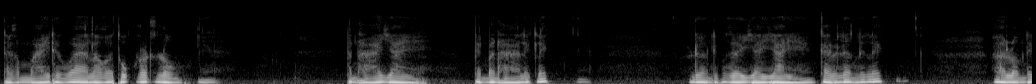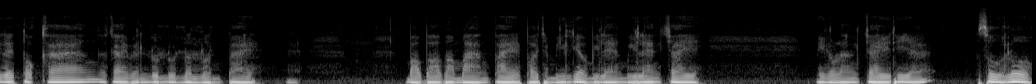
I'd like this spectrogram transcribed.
แต่ก็หมายถึงว่าเราก็ทุกลดลง ปัญหาใหญ่เป็นปัญหาเล็ก ๆ เรื่องที่เคยใหญ่ ๆ กลายเป็นเรื่องเล็ก ๆ อารมณ์ที่เคยตกค้างก็กลายเป็นหลุดๆหล่นๆไป เบาๆบางๆไป พอจะมีเลี้ยวมีแรงมีแรงใจ มีกำลังใจที่จะสู้โลก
